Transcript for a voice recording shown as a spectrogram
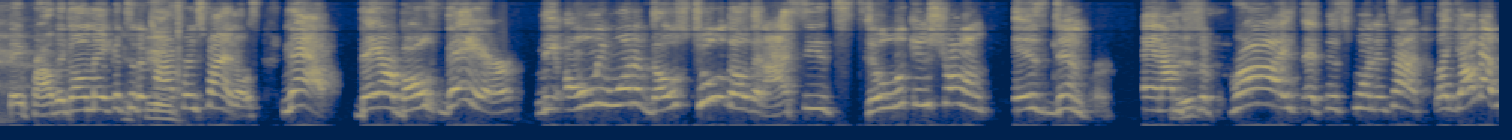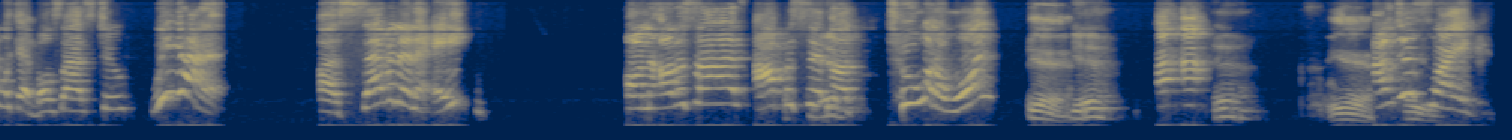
They probably gonna make it to It the feels- conference finals. Now they are both there. The only one of those two, though, that I see still looking strong is Denver. And I'm Yeah. surprised at this point in time. Like y'all got to look at both sides too. We got a seven and an eight on the other side, opposite Yeah. a two and a one. Yeah, Yeah, I, I, yeah. Yeah. I'm just like,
